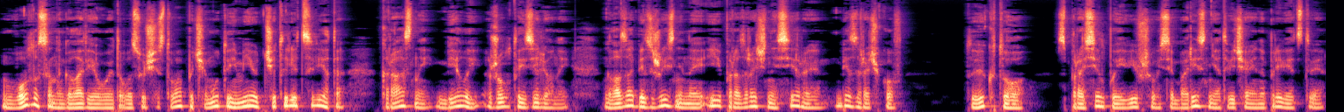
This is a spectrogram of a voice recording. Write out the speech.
Волосы на голове у этого существа почему-то имеют четыре цвета – красный, белый, желтый, зеленый. Глаза безжизненные и прозрачно-серые, без зрачков. «Ты кто?» – спросил появившегося Борис, не отвечая на приветствие.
